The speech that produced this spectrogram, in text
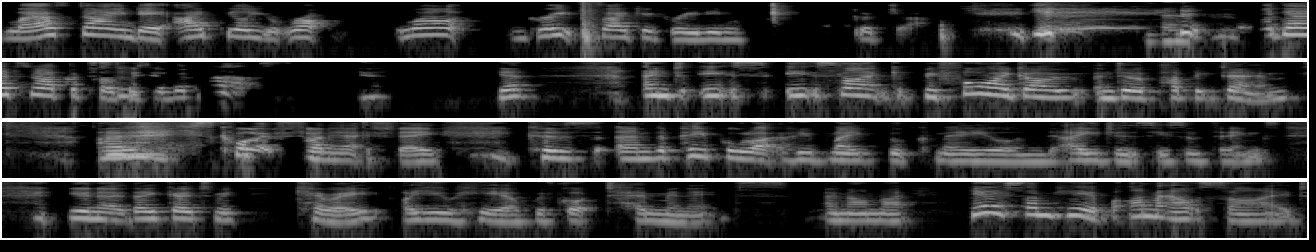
last dying day, I feel you're wrong. Well, great psychic reading. Good job. but that's not the purpose of the class. And it's it's like before I go and do a public dam, uh, it's quite funny actually because um, the people like who may book me on the agencies and things, you know, they go to me, Kerry, are you here? We've got ten minutes, and I'm like, yes, I'm here, but I'm outside.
